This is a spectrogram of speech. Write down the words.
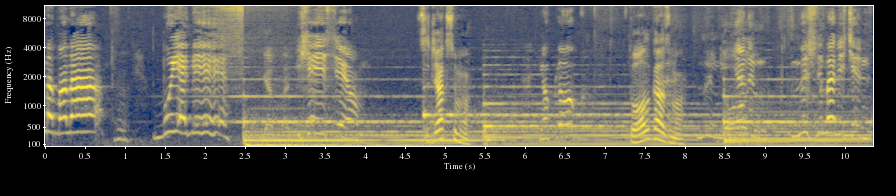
Ama bana bu evi bir şey istiyorum. Sıcak su mu? Yok yok. Doğalgaz mı? Yani Müslüman için,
